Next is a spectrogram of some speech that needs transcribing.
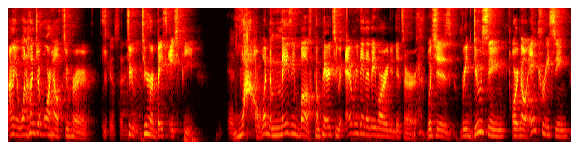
I mean, 100 more health to her gonna to to her base HP. It's- Wow, what an amazing buff compared to everything that they've already did to her, which is reducing or no, increasing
